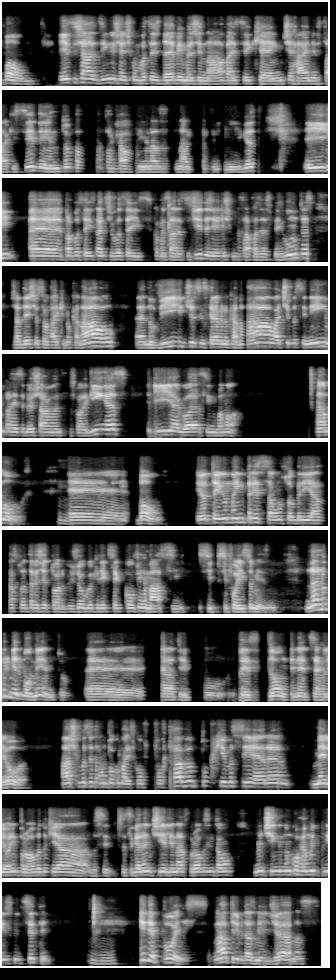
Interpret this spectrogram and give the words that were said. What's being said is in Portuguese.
Bom, esse chazinho, gente, como vocês devem imaginar, vai ser quente. Rainer está aqui sedento para atacar o vinho nas, nas inimigas. E é, para vocês, antes de vocês começarem a assistir, a gente começar a fazer as perguntas, já deixa o seu like no canal, é, no vídeo, se inscreve no canal, ativa o sininho para receber o chá antes dos coleguinhas. E agora sim, vamos lá. Amor. Hum. É, bom, eu tenho uma impressão sobre a, a, sua trajetória do jogo. Eu queria que você confirmasse se, se foi isso mesmo. Na, no primeiro momento, é, era a tribo Leson, né, de Serra Leoa. Acho que você estava um pouco mais confortável porque você era melhor em prova do que a você, você se garantia ali nas provas, então não tinha, não correu muito risco de CT. Uhum. E depois, na tribo das medianas,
